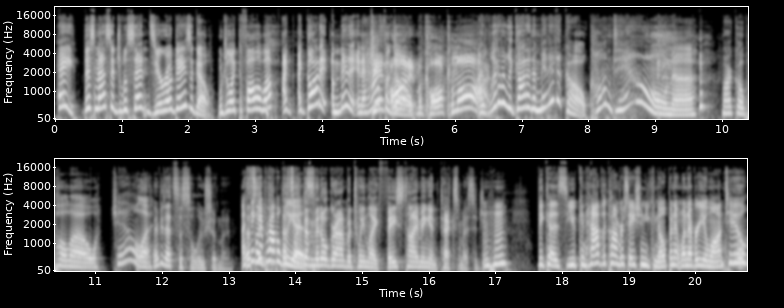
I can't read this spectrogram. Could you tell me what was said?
hey, this message was sent zero days ago. Would you like to follow up? I, I got it a minute and a half Get ago. on it, McCall. Come on. I literally got it a minute ago. Calm down, uh, Marco Polo. Chill. Maybe that's the solution then. I That's think it like- probably that's like the middle ground between like FaceTiming and text messaging. hmm Because you can have the conversation, you can open it whenever you want to.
